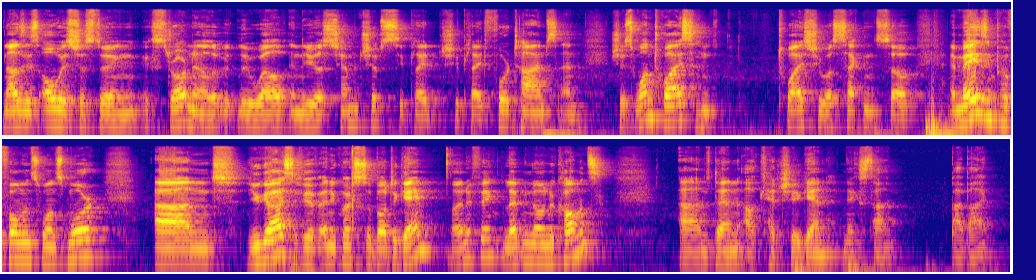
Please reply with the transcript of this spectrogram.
Nazi is always just doing extraordinarily well in the US Championships. She played she played four times and she's won twice and twice she was second. So amazing performance once more. And you guys, if you have any questions about the game or anything, let me know in the comments. And then I'll catch you again next time. Bye bye.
